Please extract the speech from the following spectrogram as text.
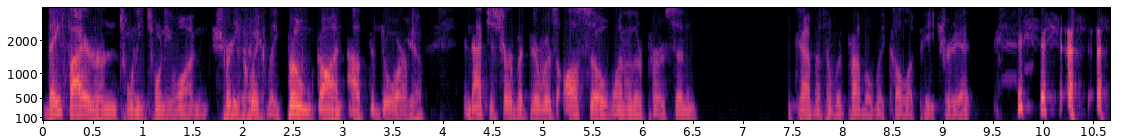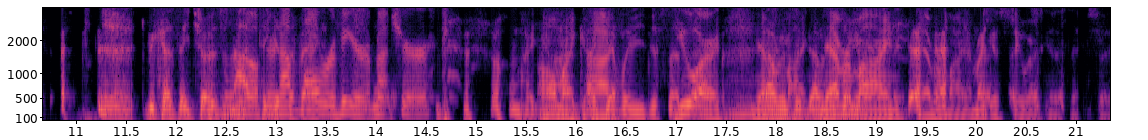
they fired her in 2021 Sure pretty did. quickly. Boom, gone out the door. Yep. And not just her, but there was also one other person who Tabitha would probably call a patriot because they chose know, not if to they're get not the Paul. Revere, I'm not sure. Oh my god! Oh my god! I can't believe you just said You that. are never mind. that was a never mind. Never mind. I'm not going to say what I was going to say.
